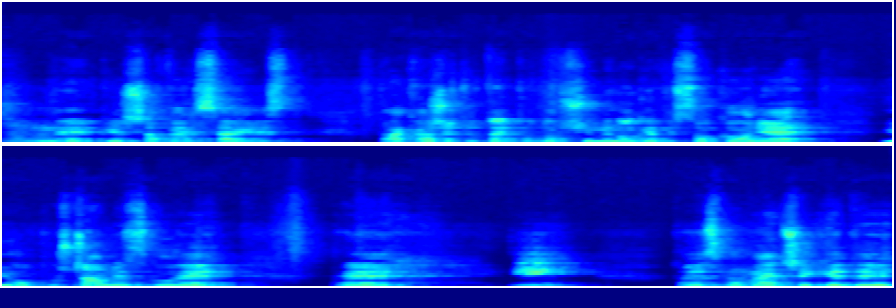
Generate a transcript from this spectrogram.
Mm, e, Pierwsza wersja jest taka, że tutaj podnosimy nogę wysoko, nie? I opuszczamy z góry. E, I to jest w momencie, kiedy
